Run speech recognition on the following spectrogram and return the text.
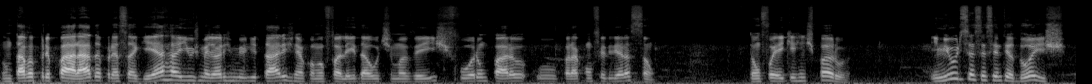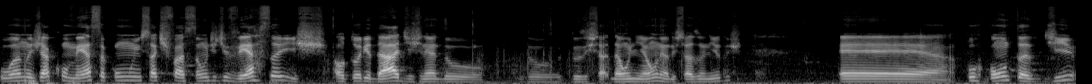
não estava preparada para essa guerra e os melhores militares, né, como eu falei da última vez, foram para, o, para a Confederação. Então foi aí que a gente parou. Em 1862, o ano já começa com insatisfação de diversas autoridades né, do, do, dos, da União, né, dos Estados Unidos, é, por conta de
